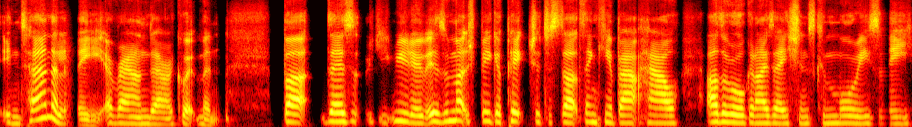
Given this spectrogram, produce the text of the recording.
internally around our equipment but there's you know there's a much bigger picture to start thinking about how other organizations can more easily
